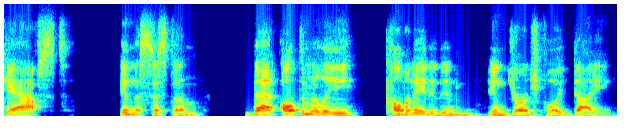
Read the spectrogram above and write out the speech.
gaffes in the system that ultimately culminated in in George Floyd dying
